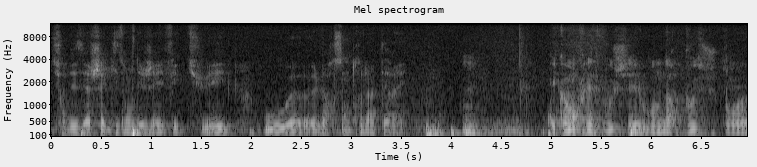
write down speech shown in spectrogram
sur des achats qu'ils ont déjà effectués ou euh, leur centre d'intérêt. Et comment faites-vous chez Wonderpush pour,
